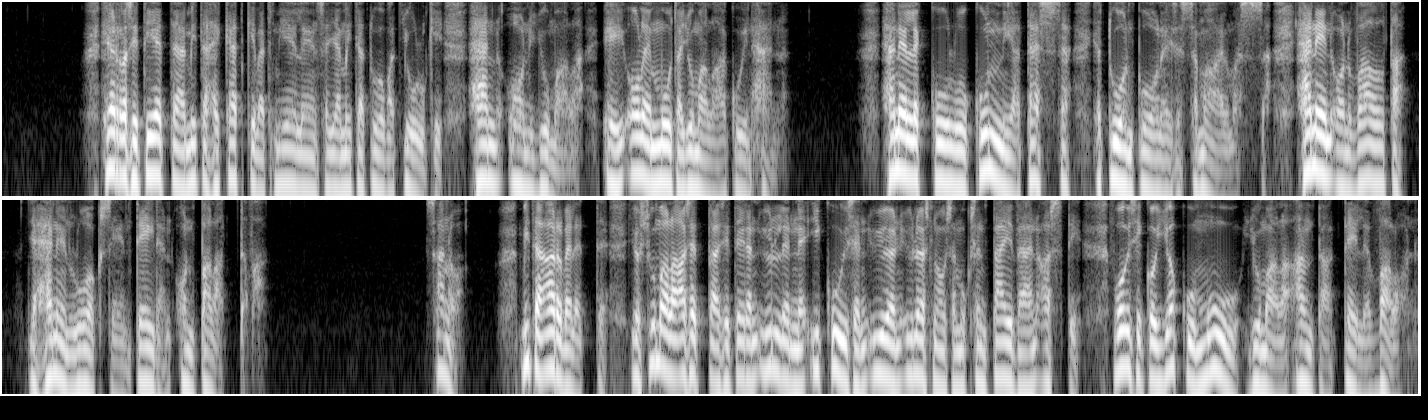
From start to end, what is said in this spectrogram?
Herrasi tietää, mitä he kätkevät mieleensä ja mitä tuovat julki. Hän on Jumala. Ei ole muuta Jumalaa kuin hän. Hänelle kuuluu kunnia tässä ja tuon puoleisessa maailmassa. Hänen on valta ja hänen luokseen teidän on palattava. Sano, mitä arvelette, jos Jumala asettaisi teidän yllenne ikuisen yön ylösnousemuksen päivään asti, voisiko joku muu Jumala antaa teille valon?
